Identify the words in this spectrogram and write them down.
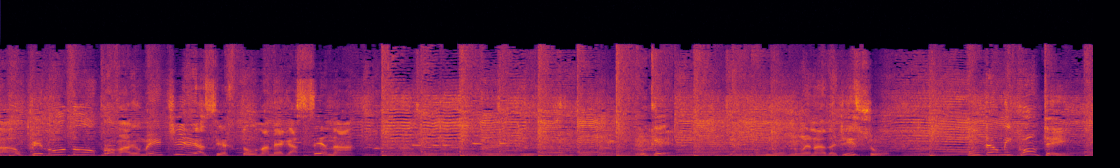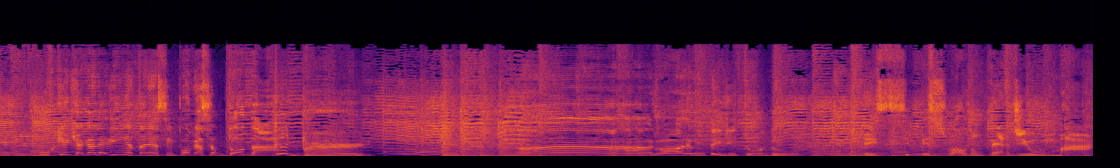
Ah, o peludo provavelmente acertou na Mega Sena. O quê? Não, não é nada disso? Então me contem. Por que, que a galerinha tá nessa empolgação toda? Good bird. Ah, agora eu entendi tudo. Esse pessoal não perde uma.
